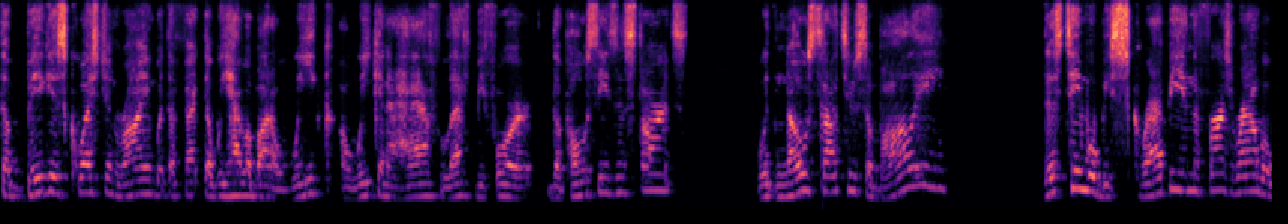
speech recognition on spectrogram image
The biggest question, Ryan, with the fact that we have about a week, a week and a half left before the postseason starts, with no Satou Sabally, this team will be scrappy in the first round, but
